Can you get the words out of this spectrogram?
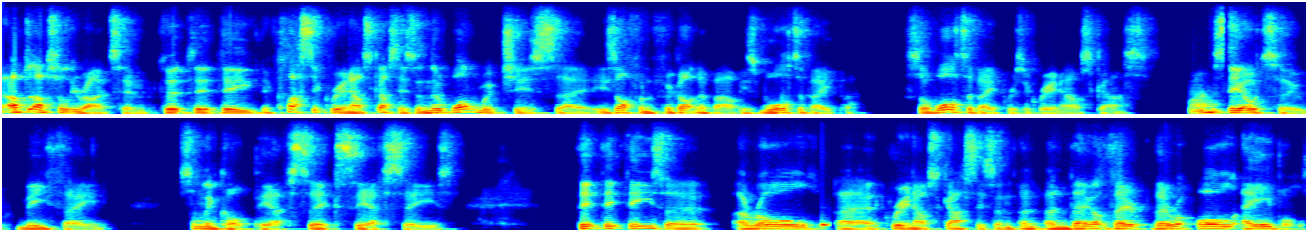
Absolutely right, Tim. The, the, the, the, classic greenhouse gases, and the one which is uh, is often forgotten about, is water vapor. So water vapor is a greenhouse gas. Wow. CO2, methane, something called PF6, CFCs. The, the, these are are all uh, greenhouse gases, and, and, and they they they're all able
